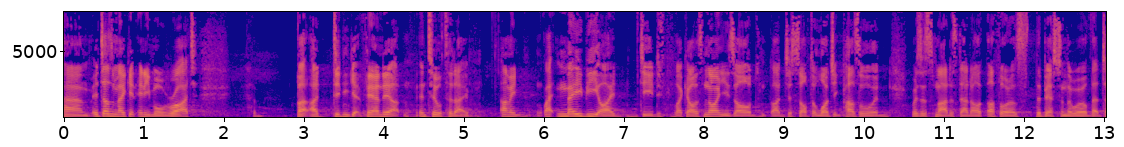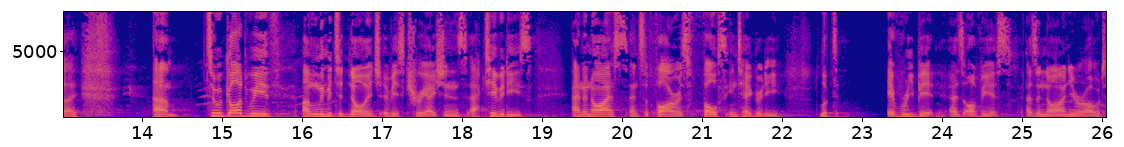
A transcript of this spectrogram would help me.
Um, it doesn't make it any more right, but I didn't get found out until today. I mean, like maybe I did. Like I was nine years old. I just solved a logic puzzle and was the smartest dad. I, I thought I was the best in the world that day. Um, to a God with unlimited knowledge of his creation's activities, Ananias and Sapphira's false integrity looked every bit as obvious as a nine year old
